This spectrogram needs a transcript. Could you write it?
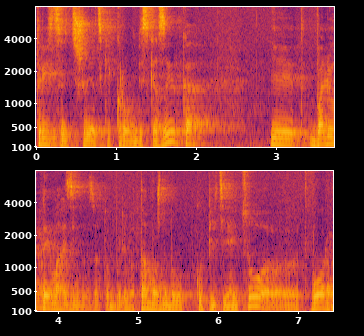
30 шведских крон без козырка. И валютные магазины зато были. Вот там можно было купить яйцо, э, творог.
